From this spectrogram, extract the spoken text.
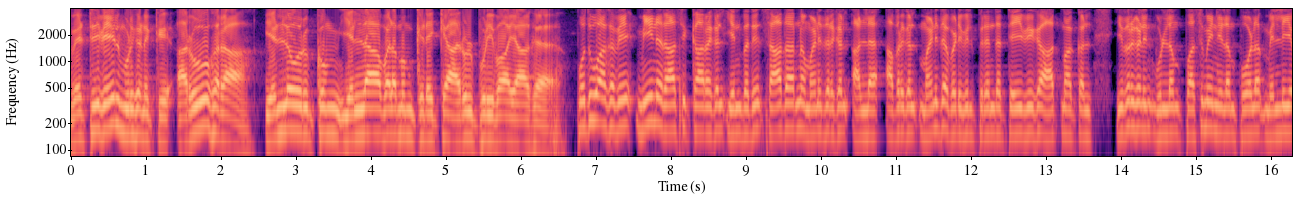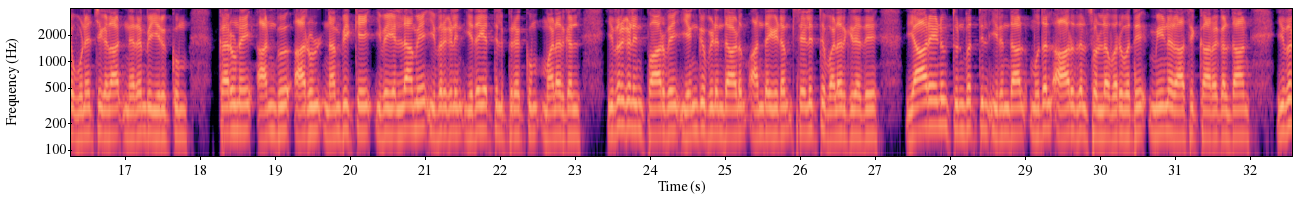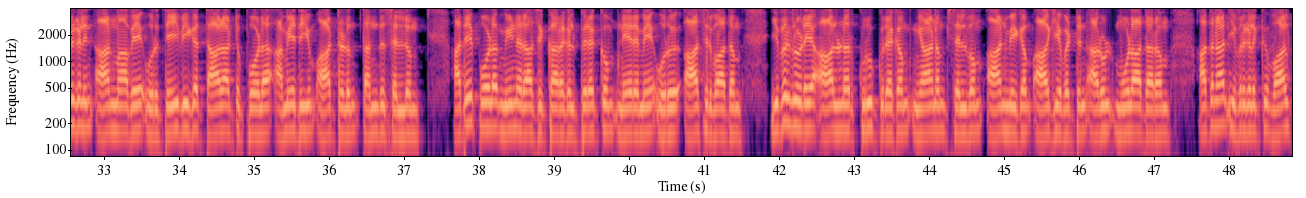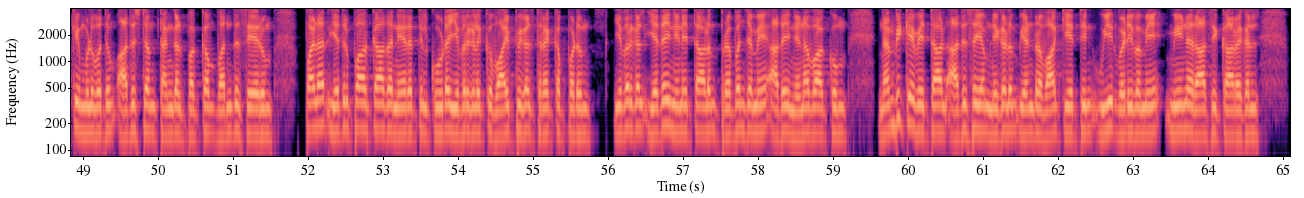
வெற்றிவேல் முருகனுக்கு அரூகரா. எல்லோருக்கும் எல்லா வளமும் கிடைக்க அருள் புரிவாயாக. பொதுவாகவே மீன ராசிக்காரர்கள் என்பது சாதாரண மனிதர்கள் அல்ல. அவர்கள் மனித வடிவில் பிறந்த தெய்வீக ஆத்மாக்கள். இவர்களின் உள்ளம் பசுமை நிலம் போல மெல்லிய உணர்ச்சிகளால் நிரம்பி இருக்கும். கருணை அன்பு அருள் நம்பிக்கை இவை எல்லாமே இவர்களின் இதயத்தில் பிறக்கும் மலர்கள். இவர்களின் பார்வை எங்கு விழுந்தாலும் அந்த இடம் செழித்து வளர்கிறது. யாரேனும் துன்பத்தில் இருந்தால் முதல் ஆறுதல் சொல்ல வருவது மீன ராசிக்காரர்கள்தான். இவர்களின் ஆன்மாவே ஒரு தெய்வீக தாலாட்டு போல அமைதியும் ஆற்றலும் தன் வந்து செல்லும். அதே போல மீன ராசிக்காரர்கள் பிறக்கும் நேரமே ஒரு ஆசிர்வாதம். இவர்களுடைய ஆளுநர் குரு கிரகம் ஞானம் செல்வம் ஆன்மீகம் ஆகியவற்றின் அருள் மூலாதாரம். அதனால் இவர்களுக்கு வாழ்க்கை முழுவதும் அதிர்ஷ்டம் தங்கள் பக்கம் வந்து சேரும். பலர் எதிர்பார்க்காத நேரத்தில் கூட இவர்களுக்கு வாய்ப்புகள் திறக்கப்படும். இவர்கள் எதை நினைத்தாலும் பிரபஞ்சமே அதை நினைவாக்கும். நம்பிக்கை வைத்தால் அதிசயம் நிகழும் என்ற வாக்கியத்தின் உயிர் வடிவமே மீன ராசிக்காரர்கள்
